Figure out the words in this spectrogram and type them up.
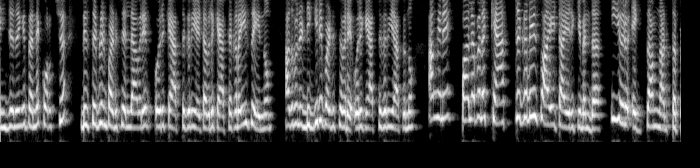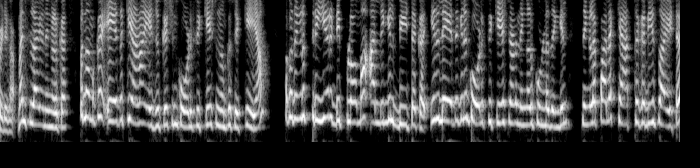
എഞ്ചിനീയറിംഗ് തന്നെ കുറച്ച് ഡിസിപ്ലിൻ പഠിച്ച എല്ലാവരെയും ഒരു കാറ്റഗറി ആയിട്ട് അവർ കാറ്റഗറൈസ് ചെയ്യുന്നു. അതുപോലെ ഡിഗ്രി പഠിച്ചവരെ ഒരു കാറ്റഗറി ആക്കുന്നു. അങ്ങനെ പല പല കാറ്റഗറീസ് ആയിട്ടായിരിക്കും എന്ത്? ഈ ഒരു എക്സാം നടത്തപ്പെടുക. മനസ്സിലായോ നിങ്ങൾക്ക്? അപ്പൊ നമുക്ക് ഏതൊക്കെയാണ് എഡ്യൂക്കേഷൻ ക്വാളിഫിക്കേഷൻ നമുക്ക് ചെക്ക് ചെയ്യാം. അപ്പൊ നിങ്ങൾ ത്രീ ഇയർ ഡിപ്ലോമ അല്ലെങ്കിൽ ബിടെക് ഇതിൽ ഏതെങ്കിലും ക്വാളിഫിക്കേഷൻ ആണ് നിങ്ങൾക്കുള്ളതെങ്കിൽ നിങ്ങളെ പല കാറ്റഗറീസ് ആയിട്ട്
